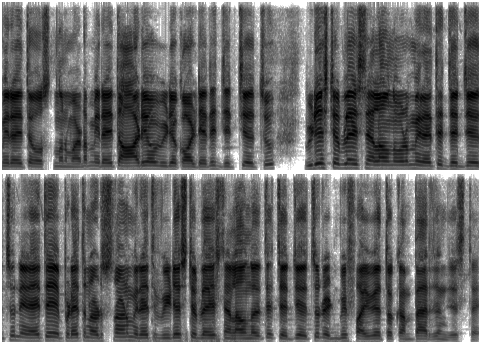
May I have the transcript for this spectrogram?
మీరైతే వస్తుందన్నమాట. మీరైతే ఆడియో వీడియో క్వాలిటీ అయితే జడ్జ్ చేయొచ్చు. వీడియో స్టెబిలైజేషన్ ఎలా ఉందో కూడా మీరైతే జడ్జ్ చేయొచ్చు. నేనైతే ఎప్పుడైతే నడుస్తున్నాను మీరైతే వీడియో స్టెబిలైజేషన్ ఎలా ఉందో అయితే జడ్జ్ చేయొచ్చు. రెడ్మీ ఫైవ్ ఏతో కంపారిజన్ చేస్తే.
